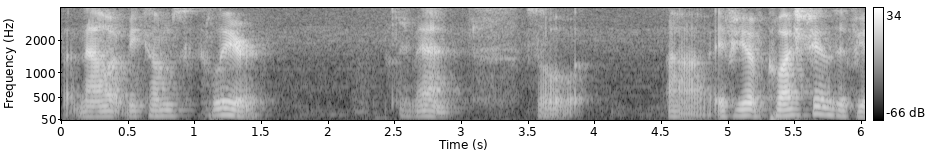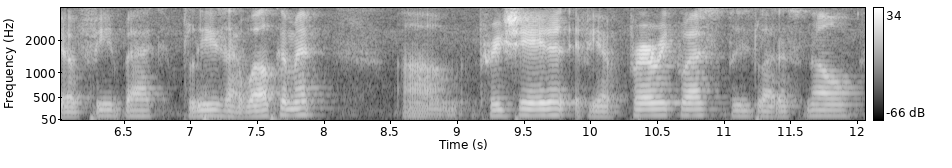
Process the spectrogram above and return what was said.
but now it becomes clear. Amen. So, uh, if you have questions, if you have feedback, please, I welcome it. Um, appreciate it. If you have prayer requests, please let us know.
